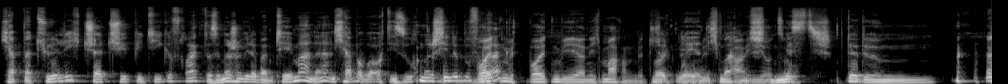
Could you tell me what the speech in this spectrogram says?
Ich habe natürlich ChatGPT gefragt, da sind wir schon wieder beim Thema, ne? Ich habe aber auch die Suchmaschine befragt. Wollten, wollten wir ja nicht machen mit Wollten Chat, wir ja nicht machen. Mist. So.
